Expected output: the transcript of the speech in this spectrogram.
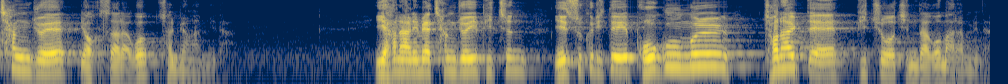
창조의 역사라고 설명합니다. 이 하나님의 창조의 빛은 예수 그리스도의 복음을 전할 때 비추어진다고 말합니다.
